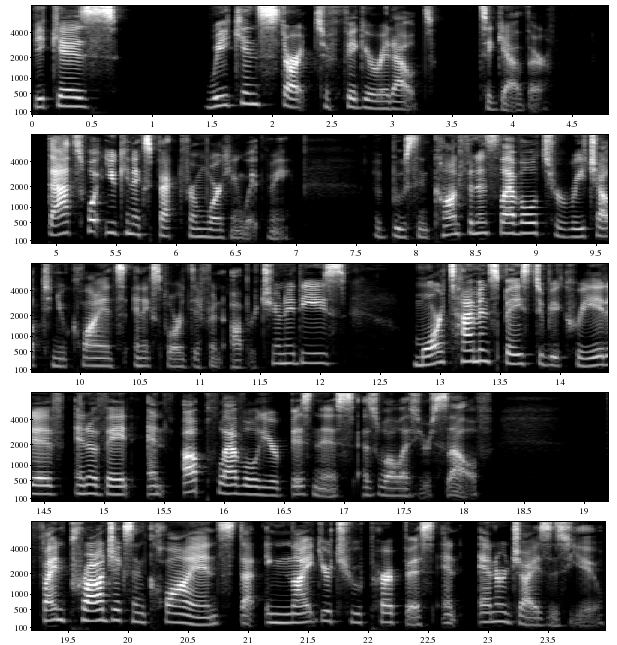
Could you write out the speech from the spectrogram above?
because we can start to figure it out together. That's what you can expect from working with me a boost in confidence level to reach out to new clients and explore different opportunities, more time and space to be creative, innovate, and up level your business as well as yourself. Find projects and clients that ignite your true purpose and energizes you.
